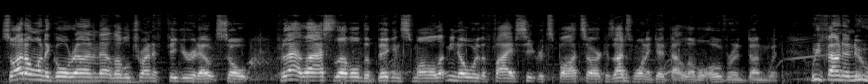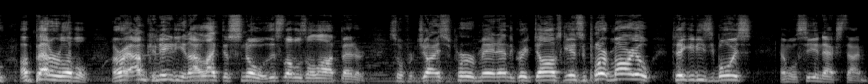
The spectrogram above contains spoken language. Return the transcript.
So I don't want to go around in that level trying to figure it out. So for that last level, the big and small, let me know where the five secret spots are because I just want to get that level over and done with. We found a new, a better level. Alright, I'm Canadian. I like the snow. This level's a lot better. So for Johnny Superb Man and the Great Domsky and Superb Mario, take it easy, boys. And we'll see you next time.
